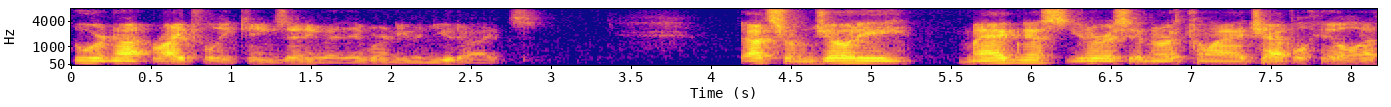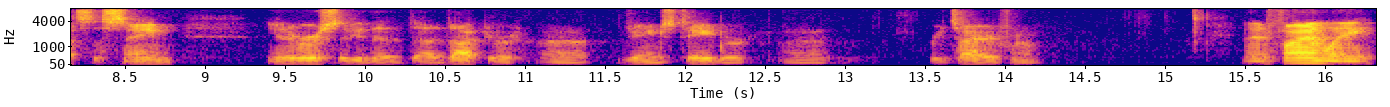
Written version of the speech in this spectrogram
who were not rightfully kings anyway. They weren't even Judahites. That's from Jodi Magness, University of North Carolina, Chapel Hill. That's the same university that uh, Dr. Uh, James Tabor uh, retired from. And then finally,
